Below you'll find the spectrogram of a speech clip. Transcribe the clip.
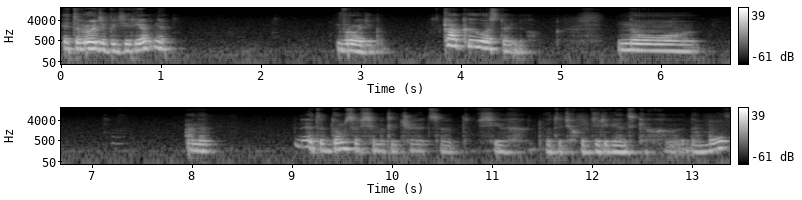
это вроде бы деревня, вроде бы, как и у остальных, но она, этот дом совсем отличается от всех вот этих вот деревенских э, домов,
